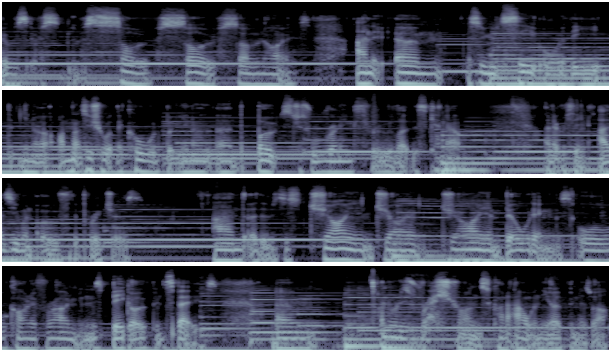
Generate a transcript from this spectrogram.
it was it was it was so so so nice and um, so you'd see all of the, you know, I'm not too sure what they're called, but you know, uh, the boats just running through like this canal and everything as you went over the bridges. And uh, there was this giant, giant, giant buildings all kind of around in this big open space. Um, and all these restaurants kind of out in the open as well.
